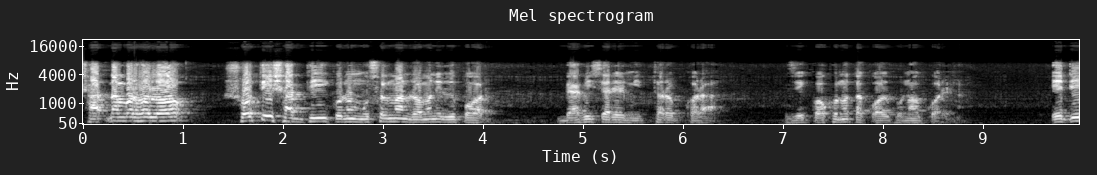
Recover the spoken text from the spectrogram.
সাত নম্বর হল, সতী সাধ্যী কোনো মুসলমান রমণীর উপর ব্যভিচারের মিথ্যারোপ করা, যে কখনো তা কল্পনাও করে না। এটি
